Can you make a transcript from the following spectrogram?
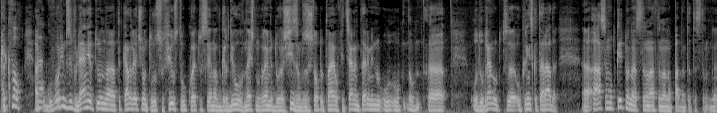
какво? Ако а, говорим за влиянието на така нареченото русофилство, което се е надградило в днешно време до расизъм, защото това е официален термин, одобрен от Украинската рада. Аз съм открито на страната на нападнатата страна,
